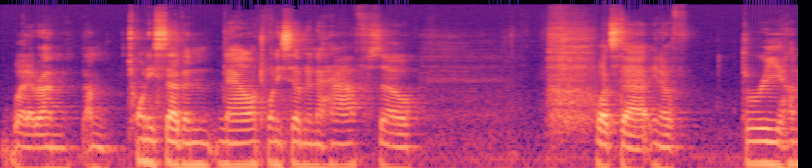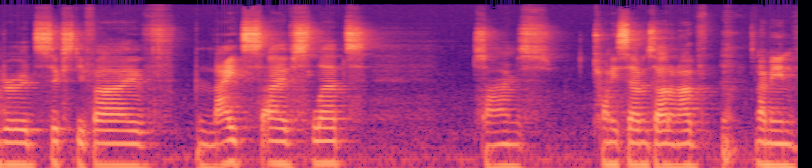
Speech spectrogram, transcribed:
whatever, I'm I'm 27 now, 27 and a half. So what's that? You know, 365 nights I've slept. Times 27 so I don't know. I've I mean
